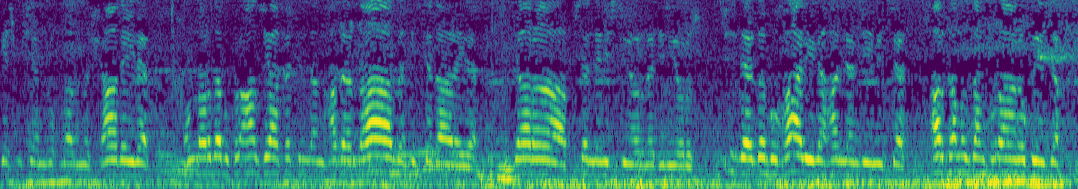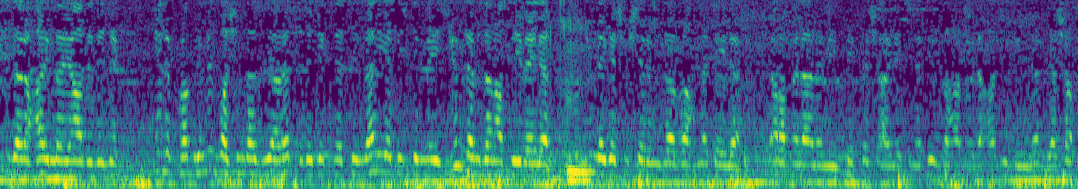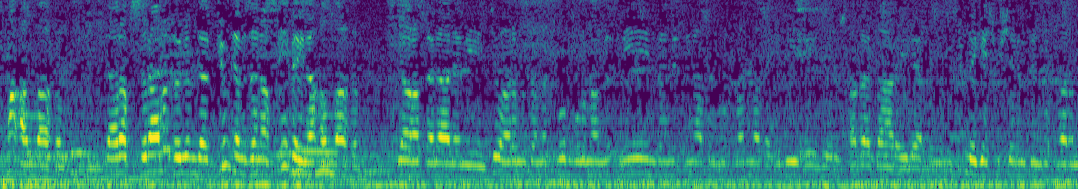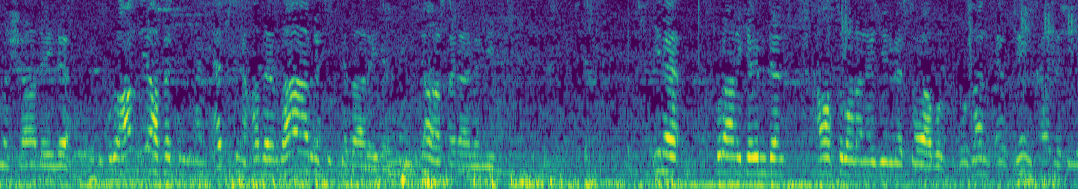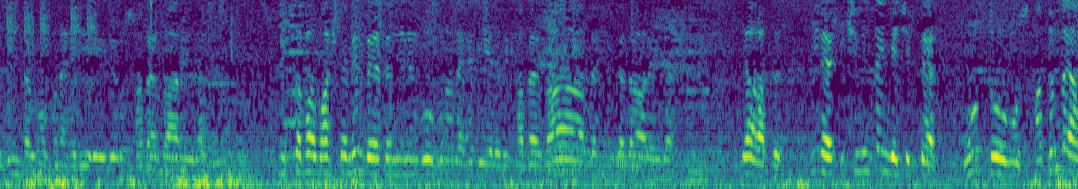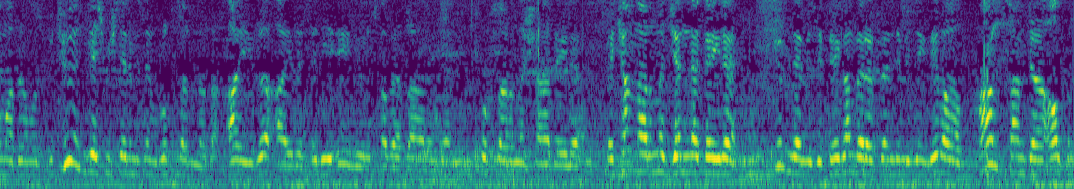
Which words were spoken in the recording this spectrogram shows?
geçmişlerin ruhlarını şad eyle. Onları da bu Kur'an ziyafetinden haberdar ve hissedar eyle. Ya Rab senden istiyor ve diliyoruz. Bizler de bu haliyle hallendiğimizde arkamızdan Kur'an okuyacak, bizleri hayırla yad edecek, gelip kabrimiz başında ziyaret edecek nesiller yetiştirmeyi cümlemize nasip eyle. Cümle geçmişlerimize rahmet eyle. Ya Rabbel Alemin Tektaş ailesine bir daha böyle acı günler yaşatma Allah'ım. Ya Rab sıralı ölümler cümlemize nasip eyle Allah'ım. Ya Rabbel Alemin civarımızda metrul bulunan mümin ve müminatın ruhlarına da hediye eyliyoruz. Haberdar eyle. Cümle geçmişlerimizin ruhlarını şad eyle. Kur'an ziyafetinden hepsini haberdar ve hissedar eyle. Ya Rabbel Alemin. Yine Kur'an-ı Kerim'den hasıl olan ecir ve sevabı Ozan Erkin kardeşimizin de ruhuna hediye ediyoruz. Haberdar eyle. Mustafa Başdemir Beyefendinin ruhuna da hediye ededik. Haberdar ve hissedar eyle. Ya Rabbi yine içimizden geçip de unuttuğumuz, hatırlayamadığımız bütün geçmişlerimizin ruhlarına da ayrı ayrı hediye eyliyoruz haberdar eyle. Ruhlarını şad eyle, mekanlarını cennet eyle. Cümlemizi Peygamber Efendimizin liva ham sancağı altında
